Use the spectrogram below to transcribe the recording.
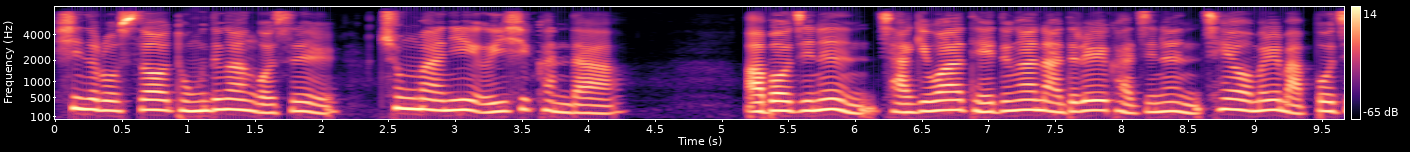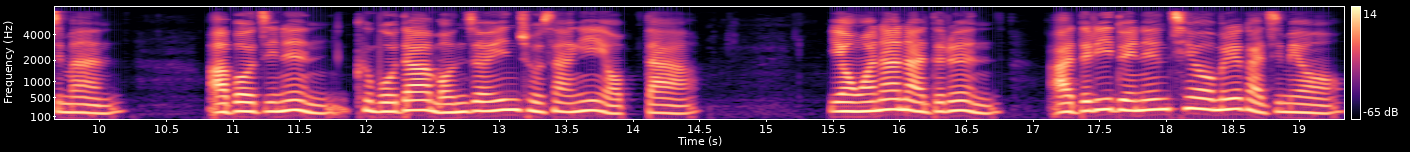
신으로서 동등한 것을 충만히 의식한다. 아버지는 자기와 대등한 아들을 가지는 체험을 맛보지만 아버지는 그보다 먼저인 조상이 없다. 영원한 아들은 아들이 되는 체험을 가지며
